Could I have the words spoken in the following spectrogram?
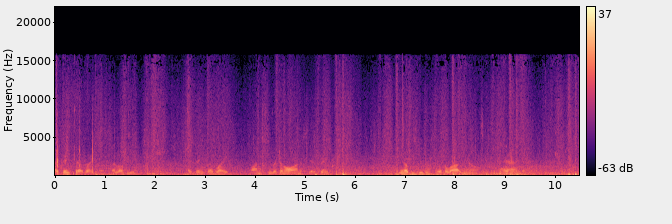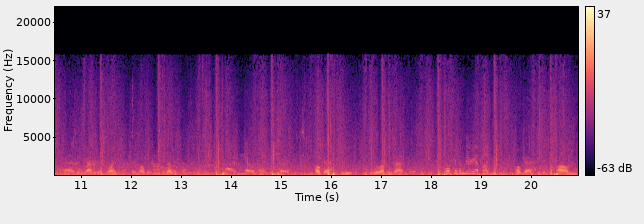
I think that like I love you. I think that like honestly, like in all honesty, I think you know because we've been through like a lot, you know, and and I think I'm just like in love with you. Does that make sense? Uh, no, but sure. Okay. Do you, do you love me back? Or? No, because I'm there yet, bud. Okay. Um,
